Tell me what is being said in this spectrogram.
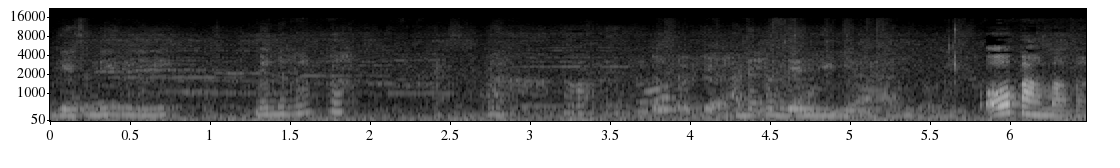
Dia sendiri. Bener apa? Ada kerjaan. Dia. Oh paham paham,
